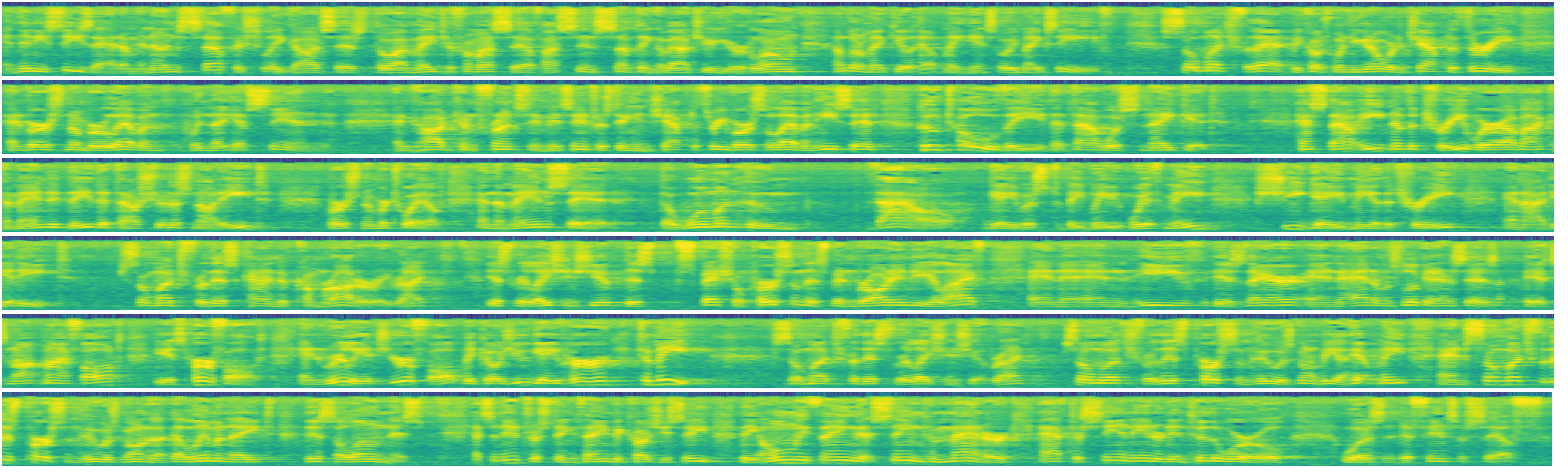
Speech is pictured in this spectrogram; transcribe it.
And then he sees Adam, and unselfishly, God says, Though I made you for myself, I sense something about you. You're alone. I'm going to make you a helpmate. And so he makes Eve. So much for that, because when you get over to chapter 3 and verse number 11, when they have sinned, and God confronts him, it's interesting. In chapter 3, verse 11, he said, Who told thee that thou wast naked? Hast thou eaten of the tree whereof I commanded thee that thou shouldest not eat? Verse number 12. And the man said, The woman whom Thou gavest to be with me. She gave me of the tree, and I did eat. So much for this kind of camaraderie, right? This relationship, this special person that's been brought into your life, and, and Eve is there, and Adam's looking at her and says, It's not my fault, it's her fault. And really, it's your fault because you gave her to me. So much for this relationship, right? So much for this person who was going to be a helpmeet, and so much for this person who was going to eliminate this aloneness. That's an interesting thing because you see, the only thing that seemed to matter after sin entered into the world was the defense of self.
